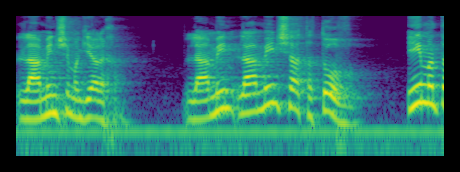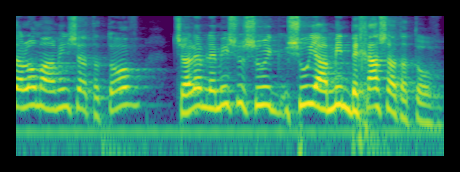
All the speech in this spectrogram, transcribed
להאמין שמגיע לך. להאמין, להאמין שאתה טוב. אם אתה לא מאמין שאתה טוב, תשלם למישהו שהוא, שהוא יאמין בך שאתה טוב,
